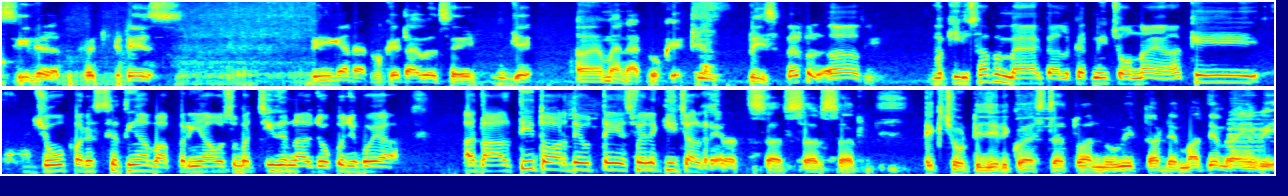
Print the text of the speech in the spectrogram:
senior it is being an advocate I will say ਕਿ I am an advocate please ਬਿਲਕੁਲ ਵਕੀਲ ਸਾਹਿਬ ਮੈਂ ਗੱਲ ਕਰਨੀ ਚਾਹੁੰਦਾ ਆ ਕਿ ਜੋ ਪਰਿਸਥਿਤੀਆਂ ਵਾਪਰੀਆਂ ਉਸ ਬੱਚੀ ਦੇ ਨਾਲ ਜੋ ਕੁਝ ਹੋਇਆ ਅਦਾਲਤੀ ਤੌਰ ਦੇ ਉੱਤੇ ਇਸ ਵੇਲੇ ਕੀ ਚੱਲ ਰਿਹਾ? ਸਰ ਸਰ ਸਰ ਇੱਕ ਛੋਟੀ ਜਿਹੀ ਰਿਕੁਐਸਟ ਹੈ ਤੁਹਾਨੂੰ ਵੀ ਤੁਹਾਡੇ ਮਾਧਿਅਮ ਰਾਹੀਂ ਵੀ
